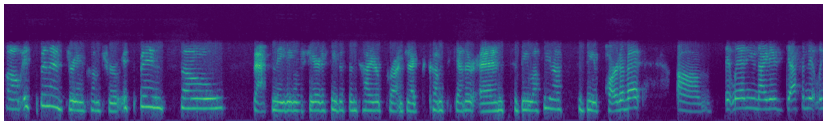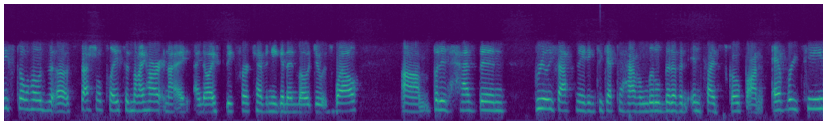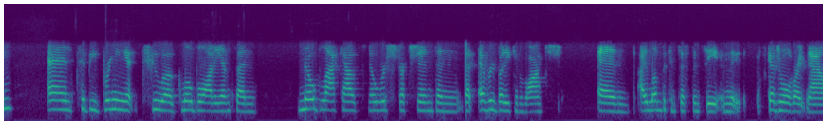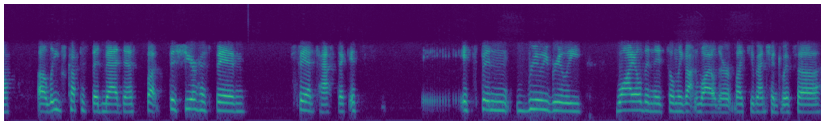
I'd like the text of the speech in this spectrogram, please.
Oh, it's been a dream come true. It's been so fascinating this year to see this entire project come together and to be lucky enough to be a part of it. Um, Atlanta United definitely still holds a special place in my heart, and I, I know I speak for Kevin Egan and Mo do as well. Um, but it has been really fascinating to get to have a little bit of an inside scope on every team and to be bringing it to a global audience and no blackouts, no restrictions, and that everybody can watch. And I love the consistency in the schedule right now. Uh, Leagues Cup has been madness, but this year has been fantastic. It's it's been really, really wild, and it's only gotten wilder, like you mentioned, with uh,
